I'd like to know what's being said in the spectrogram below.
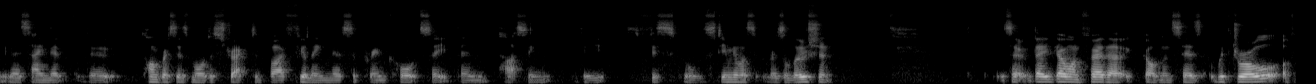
They're saying that the Congress is more distracted by filling the Supreme Court seat than passing the fiscal stimulus resolution. So they go on further. Goldman says withdrawal of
